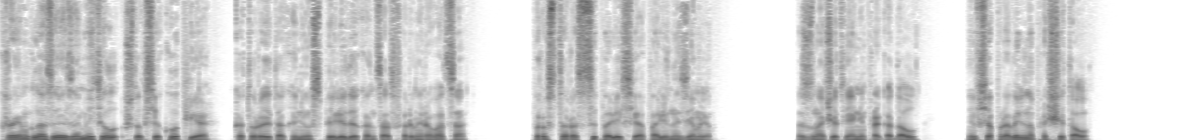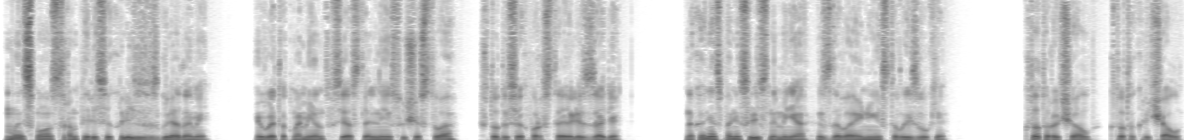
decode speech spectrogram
Краем глаза я заметил, что все копья, которые так и не успели до конца сформироваться, просто рассыпались и опали на землю. Значит, я не прогадал и все правильно просчитал. Мы с монстром пересеклись взглядами, и в этот момент все остальные существа, что до сих пор стояли сзади, наконец понеслись на меня, издавая неистовые звуки. Кто-то рычал, кто-то кричал,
